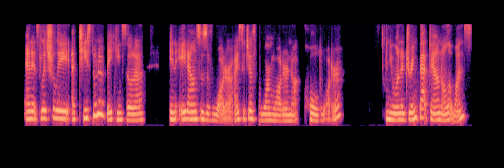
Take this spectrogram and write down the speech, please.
And it's literally a teaspoon of baking soda in eight ounces of water. I suggest warm water, not cold water. And you want to drink that down all at once.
